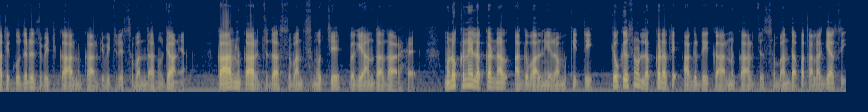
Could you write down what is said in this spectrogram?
ਅਤੇ ਕੁਦਰਤ ਵਿੱਚ ਕਾਰਨ ਕਾਰਜ ਵਿਚਲੇ ਸੰਬੰਧਾਂ ਨੂੰ ਜਾਣਿਆ। ਕਾਰਨ ਕਾਰਜ ਦਾ ਸੰਬੰਧ ਸਮੁੱਚੇ ਵਿਗਿਆਨ ਦਾ ਆਧਾਰ ਹੈ। ਮਨੁੱਖ ਨੇ ਲੱਕੜ ਨਾਲ ਅੱਗ ਬਾਲਣੀ ਆਰੰਭ ਕੀਤੀ ਕਿਉਂਕਿ ਉਸ ਨੂੰ ਲੱਕੜ ਅਤੇ ਅੱਗ ਦੇ ਕਾਰਨ ਕਾਰਜ ਸੰਬੰਧ ਦਾ ਪਤਾ ਲੱਗ ਗਿਆ ਸੀ।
